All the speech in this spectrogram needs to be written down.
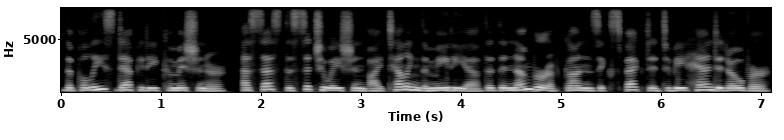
the police deputy commissioner, assessed the situation by telling the media that the number of guns expected to be handed over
